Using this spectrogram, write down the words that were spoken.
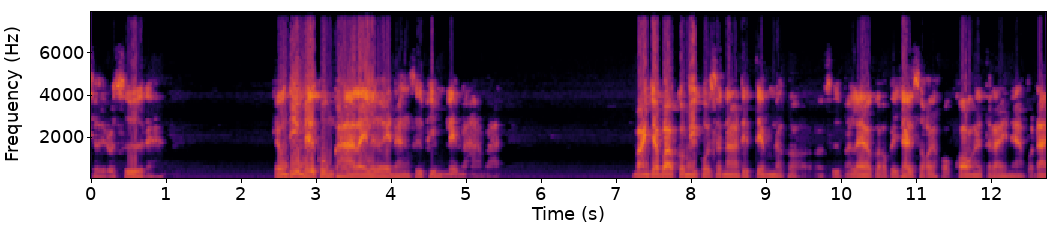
เฉยๆเราซื้อนะแต่บางทีไม่ได้คุ้มค่าอะไรเลยหนังสือพิมพ์เล่มละห้าบาท บางฉบับก็มีโฆษณาเต็มแล้วก็ซื้อมาแล้วก็เอาไปใช้สอยหอกของอะไรนะพอได้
